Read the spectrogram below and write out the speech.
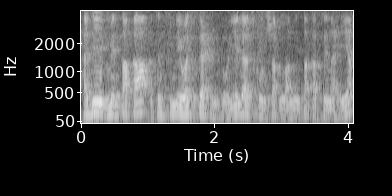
هذه منطقة تنسميوها الساحل وهي لا تكون إن شاء الله منطقة صناعية.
